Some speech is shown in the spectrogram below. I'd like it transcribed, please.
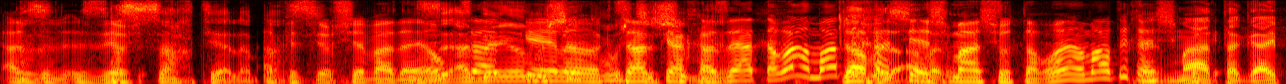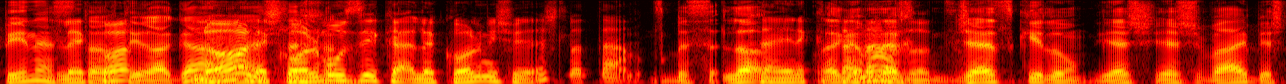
אז- פסחתי על הבאס. זה יושב עד היום קצת, כאילו, קצת ככה. זה, אתה רואה, אמרתי לא, לך שיש משהו, אתה רואה, אמרתי לך, יש... מה, אתה גיא פינס? אתה תירגע, לא, לכל? מוזיקה, לכל מישהו, יש לו את לא, הקטנה הזאת. ג'אז כאילו, יש vibe, יש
